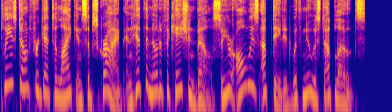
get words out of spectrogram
please don't forget to like and subscribe and hit the notification bell so you're always updated with newest uploads.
